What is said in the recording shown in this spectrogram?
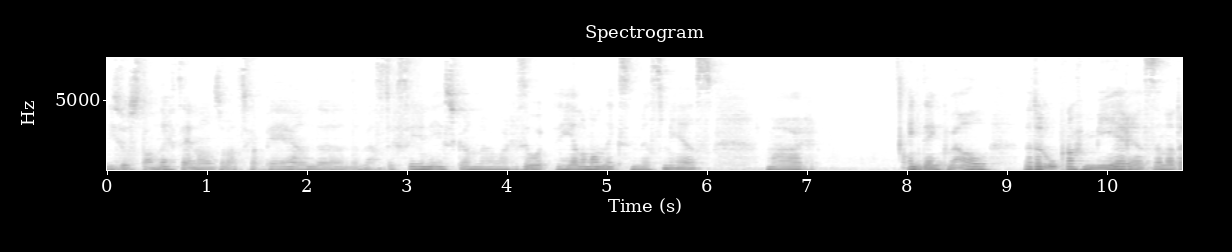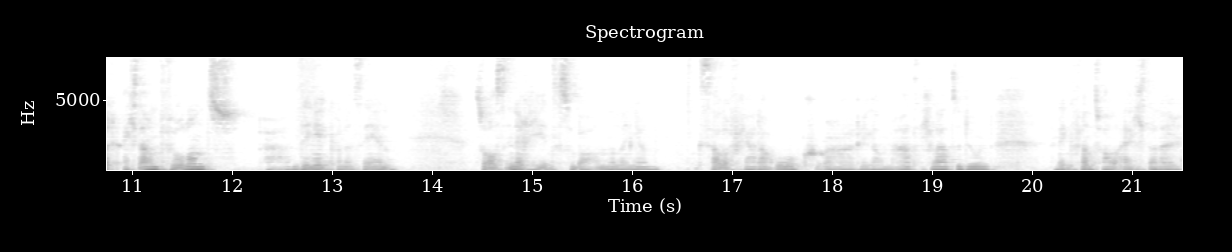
die zo standaard zijn in onze maatschappij. En de, de westerse geneeskunde, waar zo helemaal niks mis mee is. Maar ik denk wel dat er ook nog meer is en dat er echt aanvullend uh, dingen kunnen zijn. Zoals energetische behandelingen. Ik zelf ga dat ook uh, regelmatig laten doen. En ik vind wel echt dat er,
